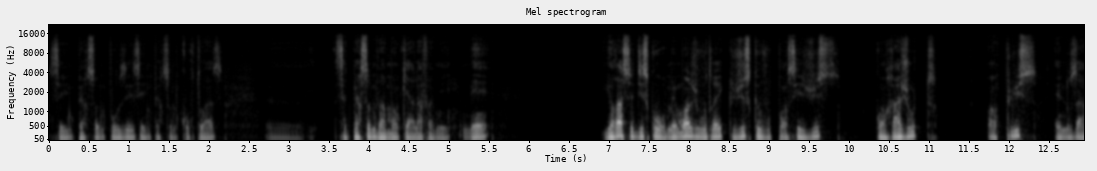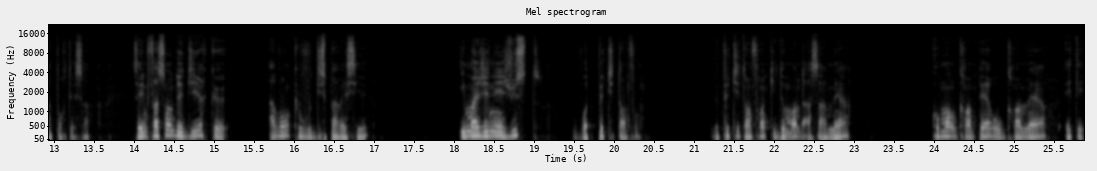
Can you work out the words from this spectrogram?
c'est une personne posée, c'est une personne courtoise. Euh, cette personne va manquer à la famille. Mais il y aura ce discours. Mais moi, je voudrais juste que vous pensiez juste qu'on rajoute en plus, elle nous a apporté ça. C'est une façon de dire que avant que vous disparaissiez, imaginez juste votre petit enfant. Le petit enfant qui demande à sa mère comment grand-père ou grand-mère était.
